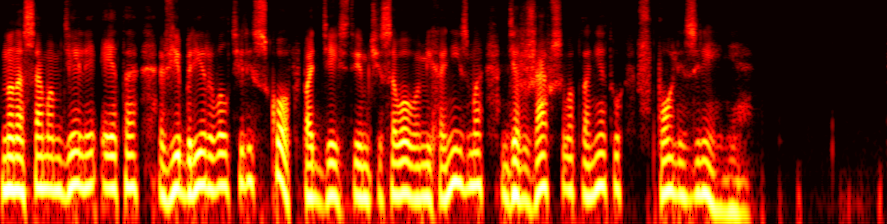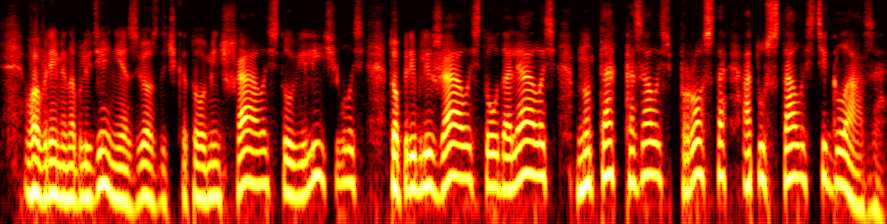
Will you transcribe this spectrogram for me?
но на самом деле это вибрировал телескоп под действием часового механизма, державшего планету в поле зрения. Во время наблюдения звездочка то уменьшалась, то увеличивалась, то приближалась, то удалялась, но так казалось просто от усталости глаза.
